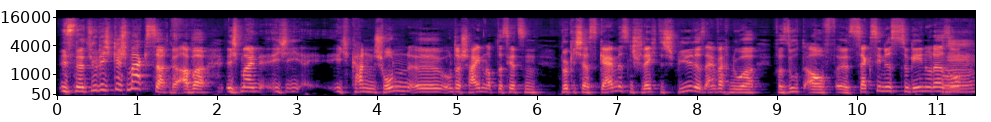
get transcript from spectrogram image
Ist natürlich Geschmackssache, aber ich meine, ich, ich kann schon äh, unterscheiden, ob das jetzt ein wirklicher Scam ist, ein schlechtes Spiel, das einfach nur versucht auf äh, Sexiness zu gehen oder so. Mhm.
